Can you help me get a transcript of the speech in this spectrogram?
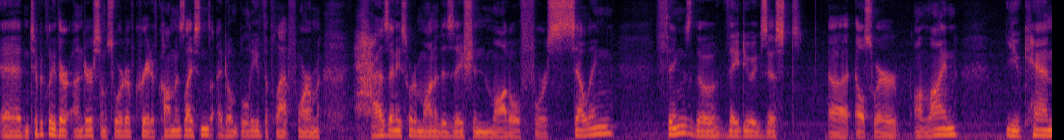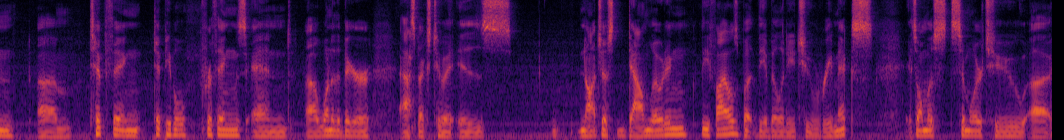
and typically they're under some sort of creative commons license. I don't believe the platform has any sort of monetization model for selling things though they do exist uh, elsewhere online. You can um, tip thing tip people for things and uh, one of the bigger aspects to it is not just downloading the files, but the ability to remix. It's almost similar to uh,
